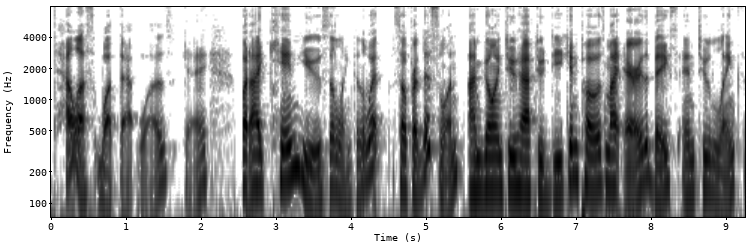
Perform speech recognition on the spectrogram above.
tell us what that was, okay? But I can use the length and the width. So for this one, I'm going to have to decompose my area of the base into length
